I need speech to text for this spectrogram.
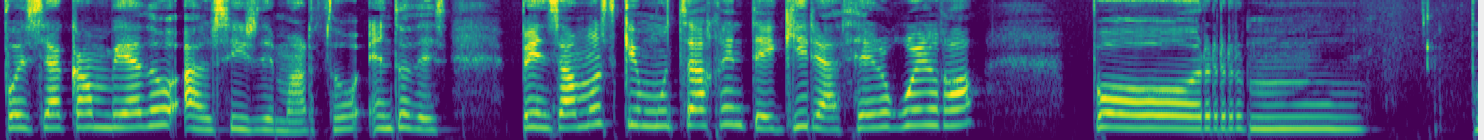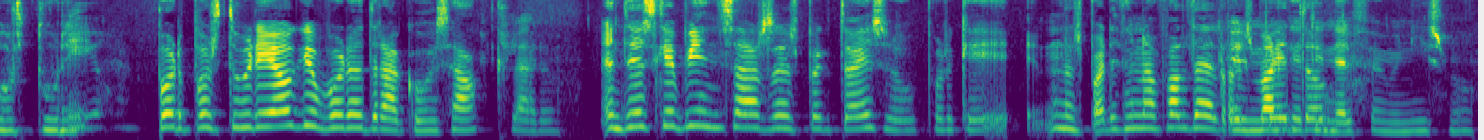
pues se ha cambiado al 6 de marzo. Entonces, pensamos que mucha gente quiere hacer huelga por... Mm, postureo. Por postureo que por otra cosa. Claro. Entonces, ¿qué piensas respecto a eso? Porque nos parece una falta de respeto. El marketing del feminismo.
